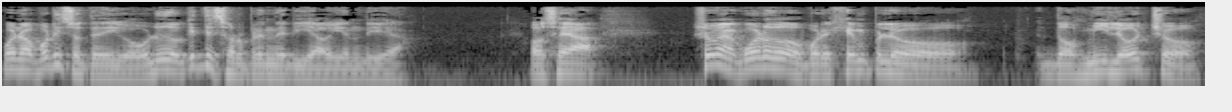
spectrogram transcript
Bueno, por eso te digo, boludo, ¿qué te sorprendería hoy en día? O sea, yo me acuerdo, por ejemplo, 2008,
